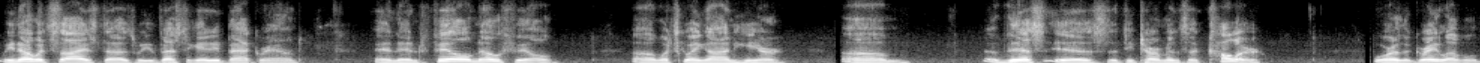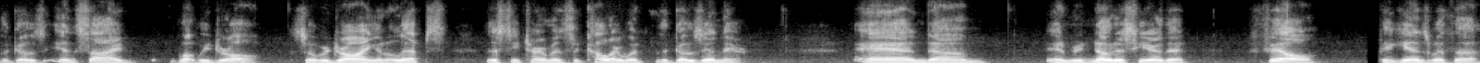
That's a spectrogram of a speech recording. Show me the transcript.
we know what size does. We investigated background. And then fill, no fill, uh, what's going on here. Um, this is that determines the color or the gray level that goes inside what we draw. So we're drawing an ellipse this determines the color what that goes in there. And um, and notice here that fill begins with a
